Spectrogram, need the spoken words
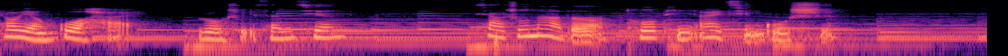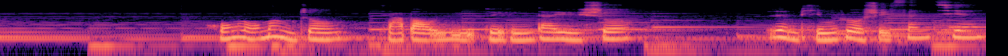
漂洋过海，弱水三千。夏朱娜的脱贫爱情故事。《红楼梦》中，贾宝玉对林黛玉说：“任凭弱水三千，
